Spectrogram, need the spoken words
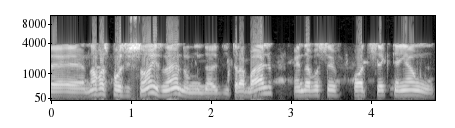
é, novas posições, né, do, de trabalho, ainda você pode ser que tenha um,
